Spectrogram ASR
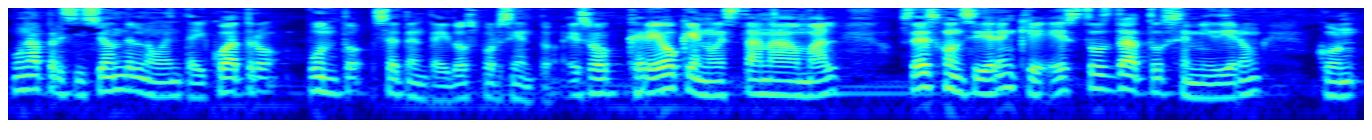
una precisión del 94.72%. Eso creo que no está nada mal. Ustedes consideren que estos datos se midieron con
